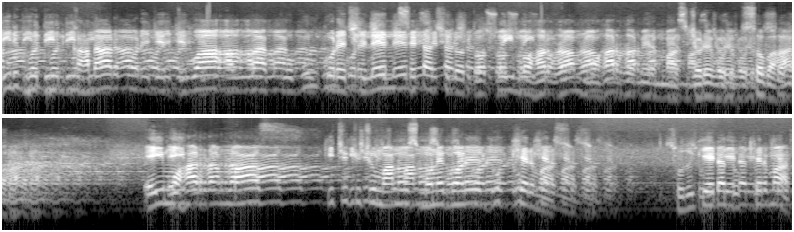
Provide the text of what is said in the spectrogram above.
দীর্ঘদিন কাঁদার পরে যে দোয়া আল্লাহ কবুল করেছিলেন সেটা ছিল 10ই মুহররম মুহররমের মাস জোরে বলে সুবহানাল্লাহ এই মুহররম মাস কিছু কিছু মানুষ মনে করে দুঃখের মাস। শুধু কি এটা দুঃখের মাস?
